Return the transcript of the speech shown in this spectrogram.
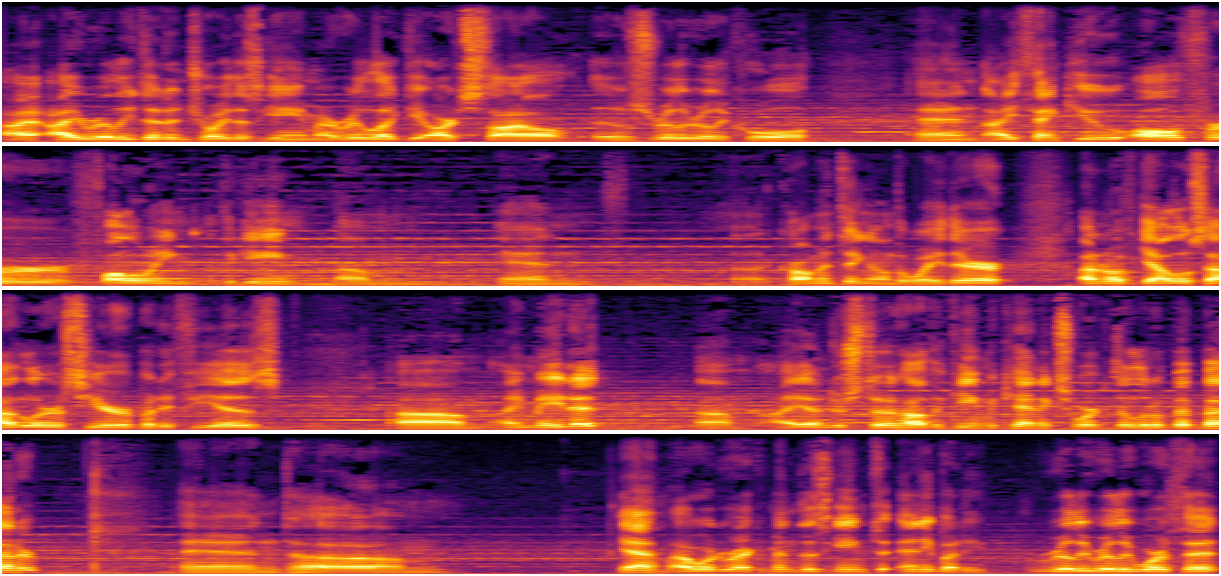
I, I really did enjoy this game. I really like the art style. It was really, really cool. And I thank you all for following the game um, and uh, commenting on the way there. I don't know if Gallows Adler is here, but if he is, um, I made it. Um, I understood how the game mechanics worked a little bit better. And um, yeah, I would recommend this game to anybody. Really, really worth it.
